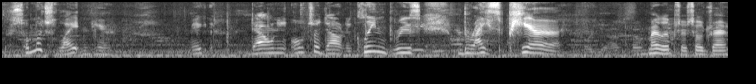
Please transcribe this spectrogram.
There's so much light in here. Make Downy, Ultra Downy, Clean Breeze, Bryce Pure. My lips are so dry.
